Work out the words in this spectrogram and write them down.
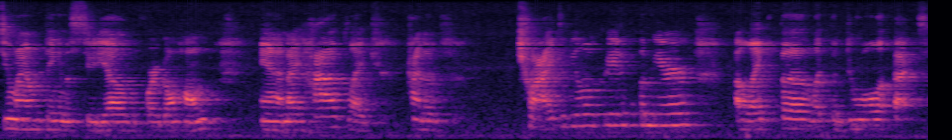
do my own thing in the studio before I go home. And I have like kind of tried to be a little creative with the mirror. I like the like the dual effect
